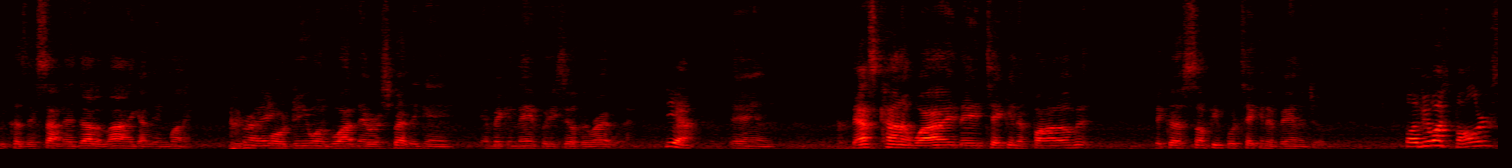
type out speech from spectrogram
because they signed that dotted line and got their money? Right. Or do you want to go out there and respect the game and make a name for yourself the right way? Yeah. And that's kind of why they're taking the fun of it because some people are taking advantage of it. Well, if you watch Ballers,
